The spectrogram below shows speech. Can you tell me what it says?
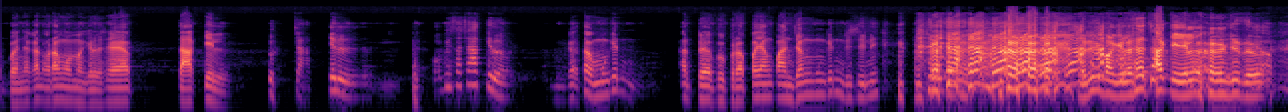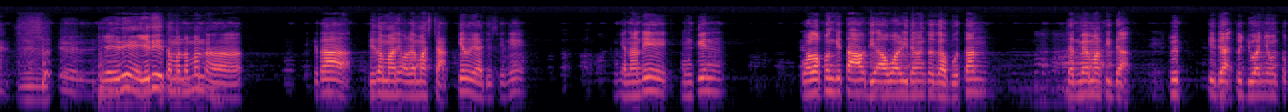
kebanyakan orang memanggil saya Cakil. uh cakil. Kok bisa cakil? Enggak tahu mungkin ada beberapa yang panjang mungkin di sini. Jadi dipanggilnya saya Cakil gitu. Ya ini jadi teman-teman eh, kita ditemani oleh Mas Cakil ya di sini. Ya nanti mungkin walaupun kita diawali dengan kegabutan dan memang tidak tidak tujuannya untuk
